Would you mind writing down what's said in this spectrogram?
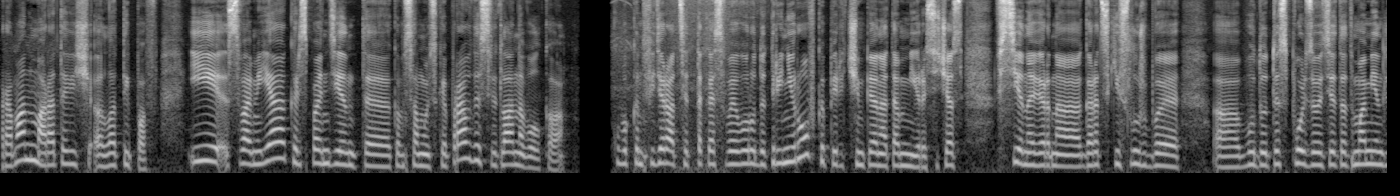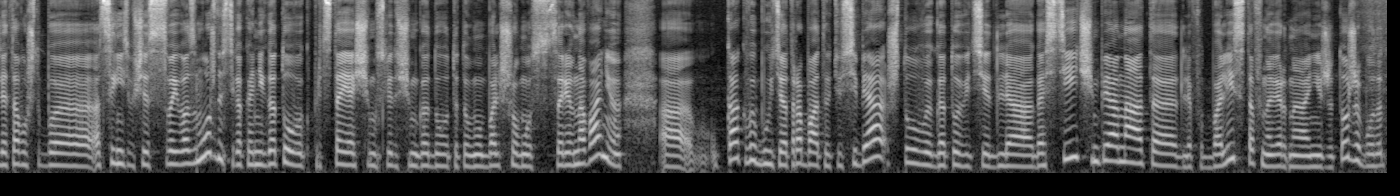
Роман Маратович Латыпов. И с вами я, корреспондент э, «Комсомольской правды» Светлана Волкова. Кубок конфедерации – это такая своего рода тренировка перед чемпионатом мира. Сейчас все, наверное, городские службы э, будут использовать этот момент для того, чтобы оценить вообще свои возможности, как они готовы к предстоящему в следующем году вот этому большому соревнованию. Э, как вы будете отрабатывать у себя, что вы готовите для гостей чемпионата, для футболистов? Наверное, они же тоже будут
